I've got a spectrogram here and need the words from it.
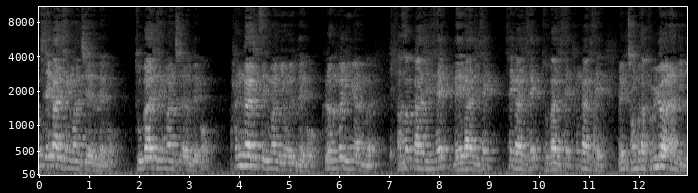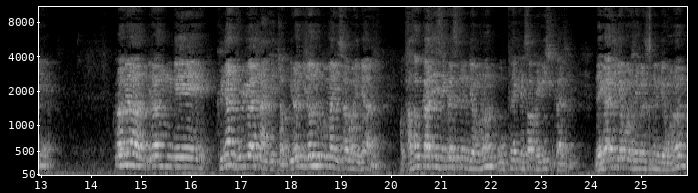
세 가지 색만 칠해도 되고, 두 가지 색만 칠해도 되고, 한 가지 색만 이용해도 되고, 그런 걸 의미하는 거예요. 다섯 가지 색, 네 가지 색, 세 가지 색, 두 가지 색, 한 가지 색. 이렇게 전부 다 분류하라는 얘기예요. 그러면 이런 게 그냥 분류하진 않겠죠. 이런, 이런 조건만 있어 버리면, 뭐 다섯 가지 색을 쓰는 경우는 5팩에서 120가지, 네 가지 경우 색을 쓰는 경우는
